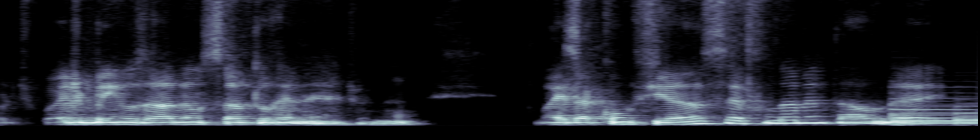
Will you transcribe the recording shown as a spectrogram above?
corticoide bem usado é um santo remédio, né? Mas a confiança é fundamental, né?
